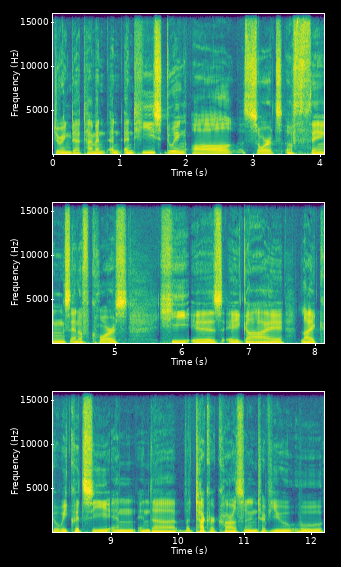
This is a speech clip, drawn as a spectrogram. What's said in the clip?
during that time, and and and he's doing all sorts of things, and of course. He is a guy like we could see in in the, the Tucker Carlson interview who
